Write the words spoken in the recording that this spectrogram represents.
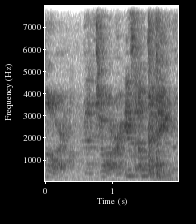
Floor. The door is opening.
